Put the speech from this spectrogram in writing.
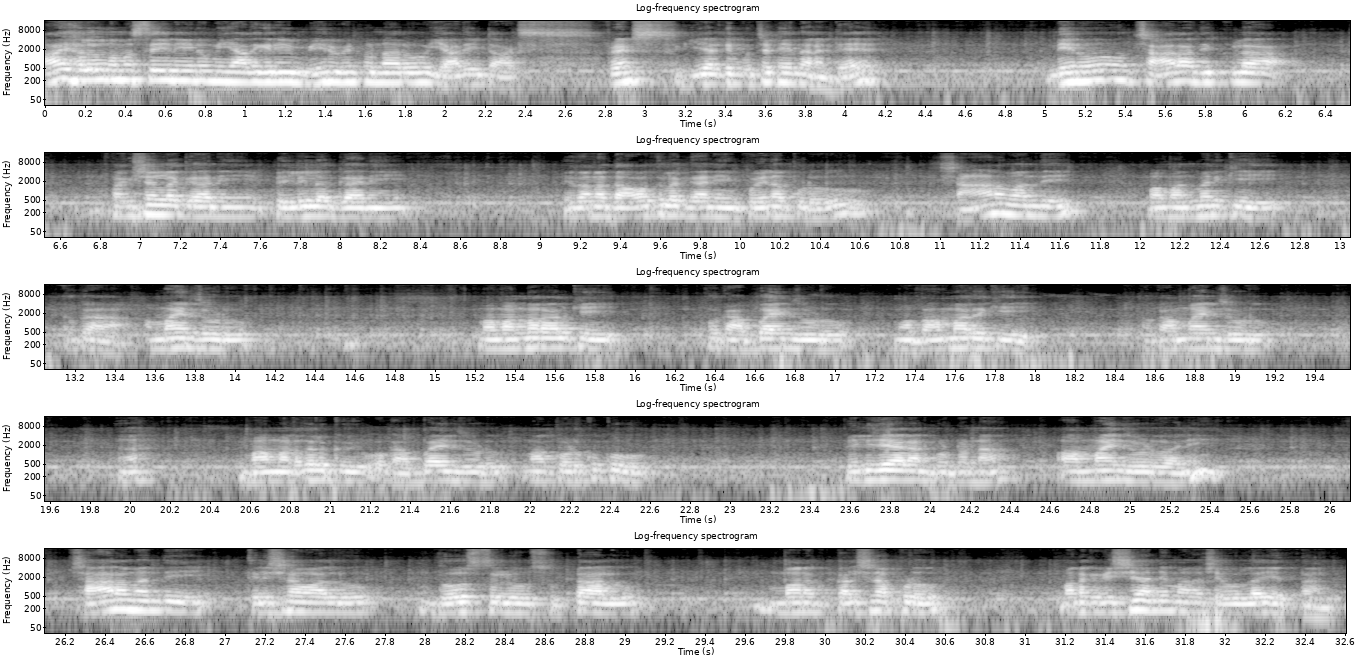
Hi hello నమస్తే. నేను మీ యాదగిరి. మీరు వింటున్నారు యాది టాక్స్ ఫ్రెండ్స్ ఇవాళ ముచ్చట ఏంటంటే నేను చాలా దిక్కుల ఫంక్షన్లకు కానీ పెళ్ళిళ్ళకి కానీ ఏదైనా దావతులకు కానీ పోయినప్పుడు చాలా మంది మా మన్మనికి ఒక అమ్మాయిని చూడు మా మన్మరాలకి ఒక అబ్బాయిని చూడు మా బామ్మారికి ఒక అమ్మాయిని చూడు మా మరదలకు ఒక అబ్బాయిని చూడు మా కొడుకుకు పెళ్ళి చేయాలనుకుంటున్నా ఆ అమ్మాయిని చూడు అని చాలామంది తెలిసిన వాళ్ళు దోస్తులు చుట్టాలు మనకు కలిసినప్పుడు మనకు విషయాన్ని మన చెవుల్లో చెప్తాను.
